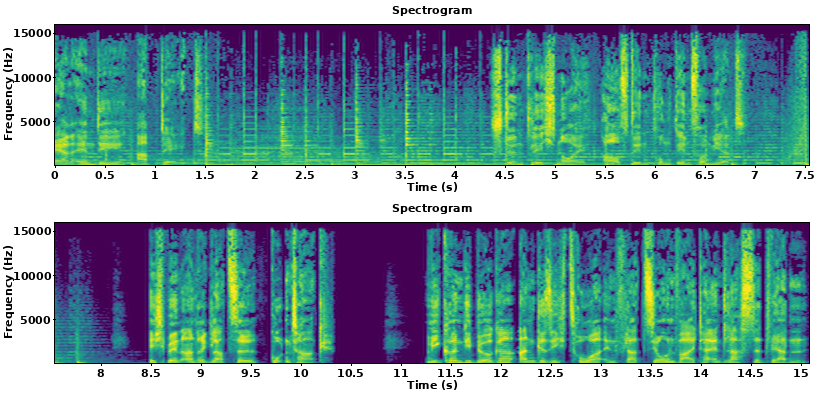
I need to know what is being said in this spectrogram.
RND Update. Stündlich neu. Auf den Punkt informiert. Ich bin André Glatzel. Guten Tag. Wie können die Bürger angesichts hoher Inflation weiter entlastet werden?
